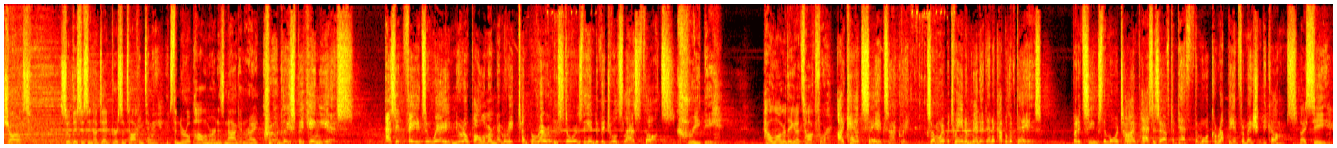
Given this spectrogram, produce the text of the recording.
Charles. So this isn't a dead person talking to me. It's the neuropolymer in his noggin, right? Crudely speaking, yes. As it fades away, neuropolymer memory temporarily stores the individual's last thoughts. Creepy. How long are they gonna talk for? I can't say exactly. Somewhere between a minute and a couple of days. But it seems the more time passes after death, the more corrupt the information becomes. I see.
